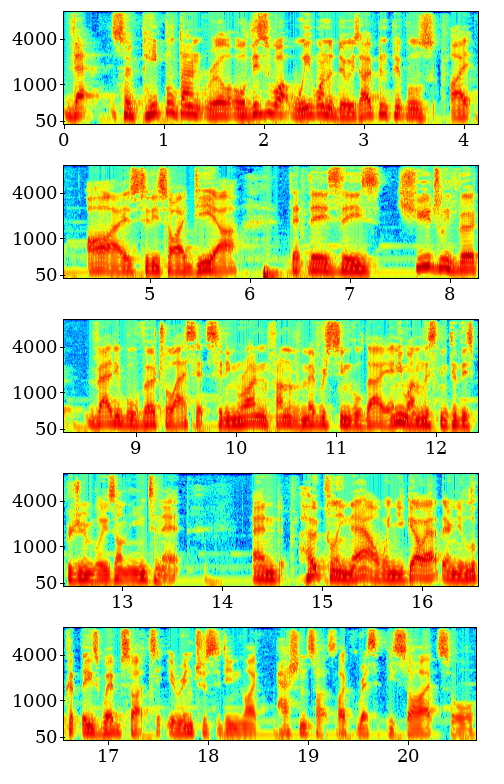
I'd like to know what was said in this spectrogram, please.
that, so people don't realize, or this is what we want to do is open people's eye, eyes to this idea that there's these hugely valuable virtual assets sitting right in front of them every single day. Anyone listening to this presumably is on the internet. And hopefully now, when you go out there and you look at these websites that you're interested in, like passion sites, like recipe sites, or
